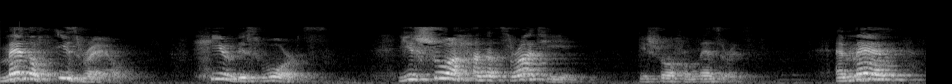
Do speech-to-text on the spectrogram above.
Men of Israel, hear these words. Yeshua Hanatzrati, Yeshua from Nazareth, a man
